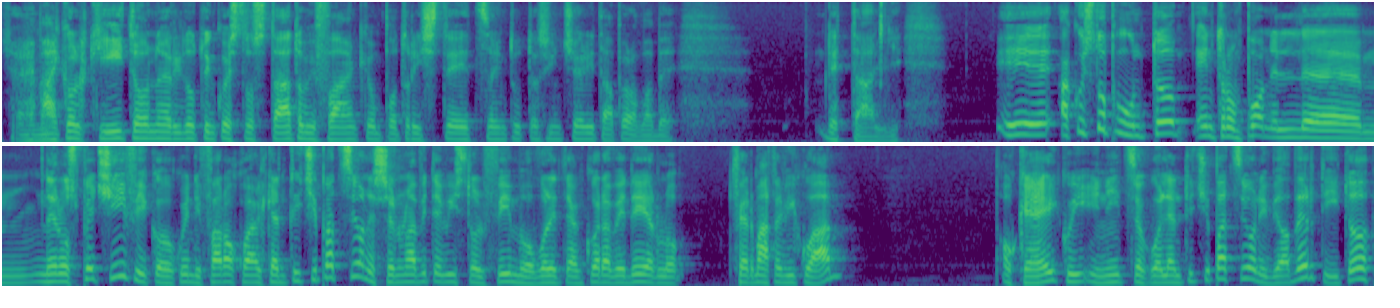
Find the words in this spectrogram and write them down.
cioè, Michael Keaton ridotto in questo stato mi fa anche un po' tristezza, in tutta sincerità, però vabbè, dettagli. E a questo punto entro un po' nel, ehm, nello specifico, quindi farò qualche anticipazione. Se non avete visto il film o volete ancora vederlo, fermatevi qua. Ok, qui inizio con le anticipazioni, vi ho avvertito.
